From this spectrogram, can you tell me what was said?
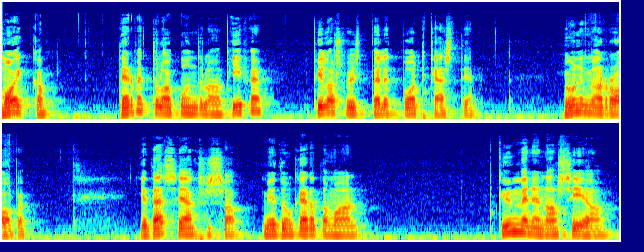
Moikka! Tervetuloa kuuntelemaan FIFE, Filosofiset pelit podcastia. Minun nimi on Roope. Ja tässä jaksossa mietun kertomaan kymmenen asiaa,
